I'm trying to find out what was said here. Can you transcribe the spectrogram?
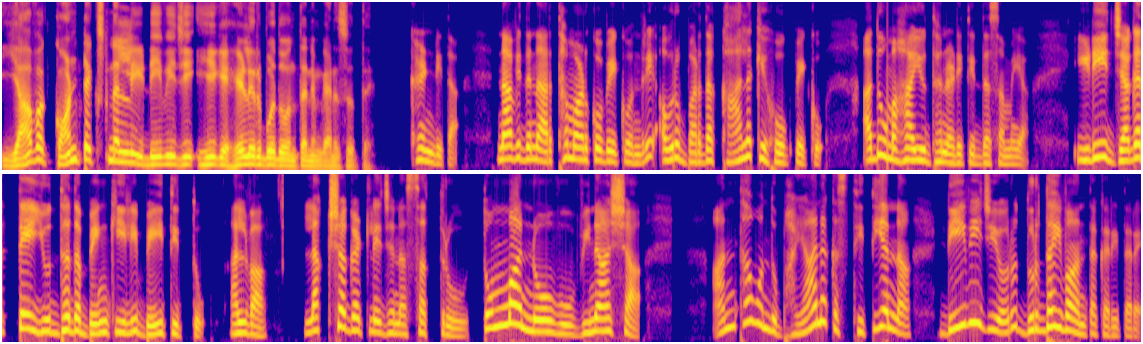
ಯಾವ ಕಾಂಟೆಕ್ಸ್ಟ್ನಲ್ಲಿ ಡಿ ವಿ ಜಿ ಹೀಗೆ ಹೇಳಿರ್ಬೋದು ಅಂತ ನಿಮ್ಗೆ ಅನಿಸುತ್ತೆ ಖಂಡಿತ. ನಾವಿದನ್ನ ಅರ್ಥ ಮಾಡ್ಕೋಬೇಕು ಅಂದ್ರೆ ಅವರು ಬರೆದ ಕಾಲಕ್ಕೆ ಹೋಗಬೇಕು. ಅದು ಮಹಾಯುದ್ಧ ನಡೀತಿದ್ದ ಸಮಯ. ಇಡೀ ಜಗತ್ತೇ ಯುದ್ಧದ ಬೆಂಕೀಲಿ ಬೇಯ್ತಿತ್ತು ಅಲ್ವಾ? ಲಕ್ಷಗಟ್ಲೆ ಜನ ಸತ್ರು ತುಂಬಾ ನೋವು ವಿನಾಶ. ಅಂಥ ಒಂದು ಭಯಾನಕ ಸ್ಥಿತಿಯನ್ನ ಡಿ ವಿ ಜಿಯವರು ದುರ್ದೈವ ಅಂತ ಕರೀತಾರೆ.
